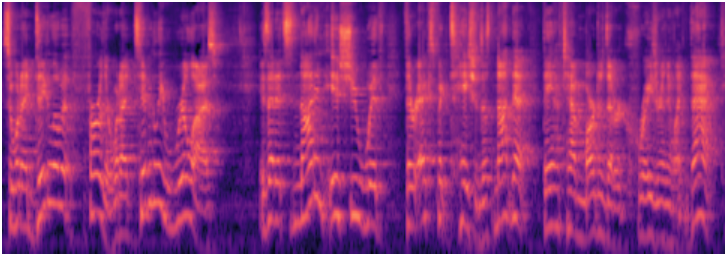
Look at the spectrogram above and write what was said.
So when I dig a little bit further, what I typically realize is that it's not an issue with their expectations. It's not that they have to have margins that are crazy or anything like that.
